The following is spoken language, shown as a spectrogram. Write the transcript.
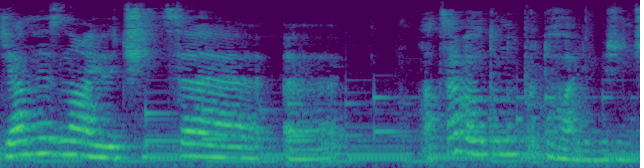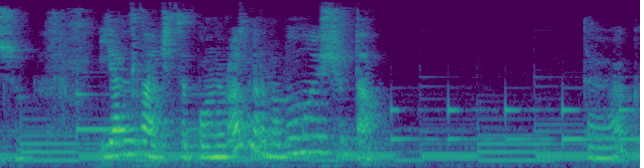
Я не знаю, чи це. е, А це виготовлено в Португалії, між іншим. Я не знаю, чи це повний розмір, але думаю, що так. Так.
